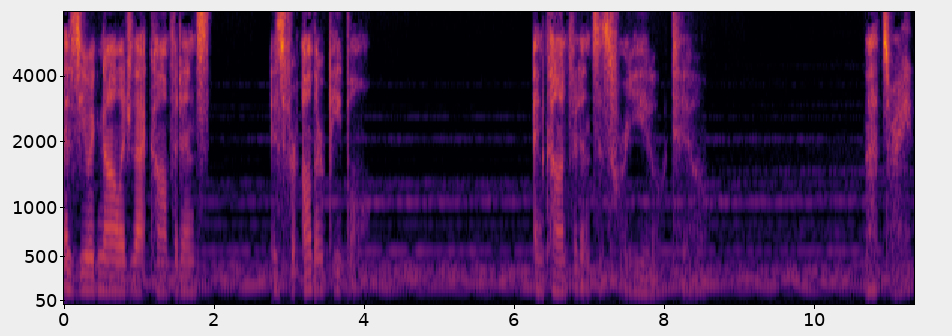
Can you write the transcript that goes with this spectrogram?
As you acknowledge that confidence is for other people, and confidence is for you too. That's right.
